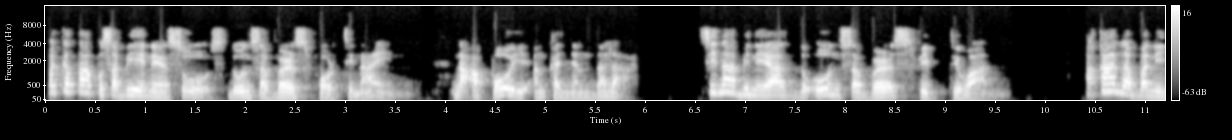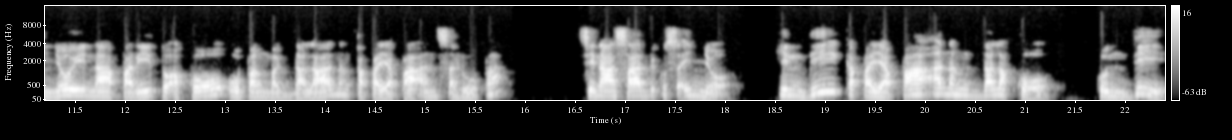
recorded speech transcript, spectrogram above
Pagkatapos sabihin ni Jesus doon sa verse 49 na apoy ang kanyang dala, sinabi niya doon sa verse 51, Akala ba ninyo'y naparito ako upang magdala ng kapayapaan sa lupa? Sinasabi ko sa inyo, hindi kapayapaan ang dala ko, kundi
